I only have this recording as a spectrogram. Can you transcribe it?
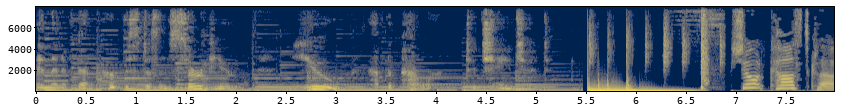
And then if that purpose doesn't serve you, you have the power to change it. Shortcast Club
